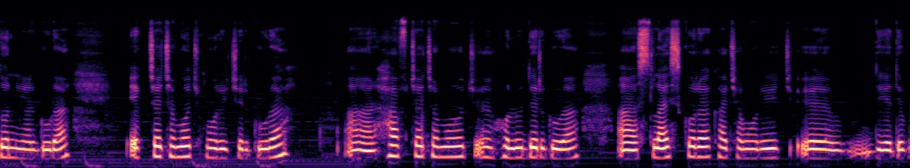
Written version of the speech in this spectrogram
ধনিয়ার গুঁড়া এক চা চামচ মরিচের গুঁড়া আর হাফ চা চামচ হলুদের গুঁড়া, আর স্লাইস করা কাঁচামরিচ দিয়ে দেব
